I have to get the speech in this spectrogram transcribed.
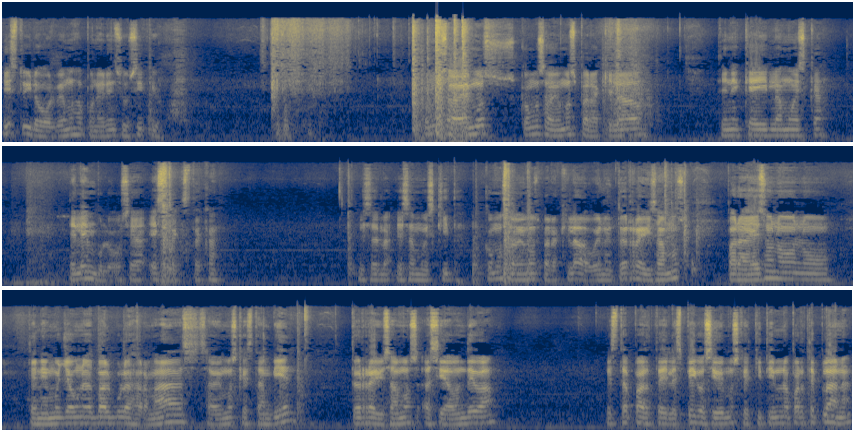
Listo, y lo volvemos a poner en su sitio. ¿Cómo sabemos, cómo sabemos para qué lado tiene que ir la muesca del émbulo? O sea, esta que está acá. Esa, esa muesquita. ¿Cómo sabemos para qué lado? Bueno, entonces revisamos. Para eso no, no tenemos ya unas válvulas armadas. Sabemos que están bien. Entonces revisamos hacia dónde va esta parte del espigo. Si vemos que aquí tiene una parte plana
